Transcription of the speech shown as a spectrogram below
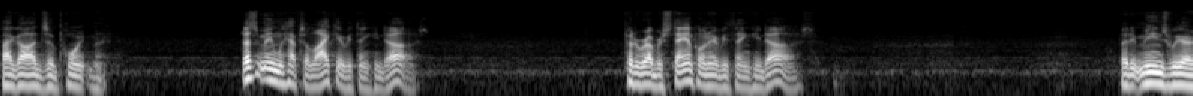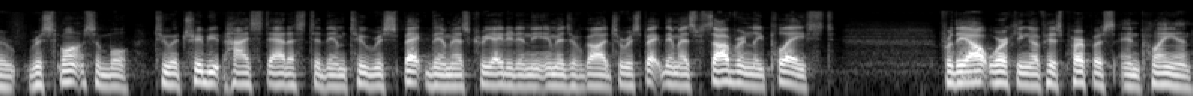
by God's appointment. Doesn't mean we have to like everything he does put a rubber stamp on everything he does. But it means we are responsible to attribute high status to them, to respect them as created in the image of God, to respect them as sovereignly placed for the outworking of His purpose and plan.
